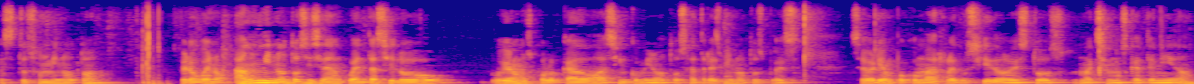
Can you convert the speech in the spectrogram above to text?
esto es un minuto, pero bueno, a un minuto si se dan cuenta, si lo hubiéramos colocado a 5 minutos, a 3 minutos, pues se vería un poco más reducido estos máximos que ha tenido,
